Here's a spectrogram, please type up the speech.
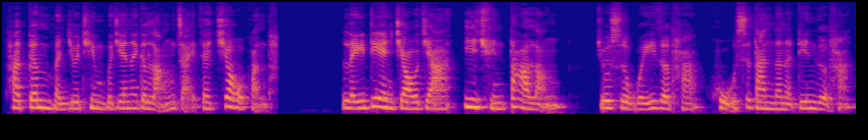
他根本就听不见那个狼崽在叫唤他。雷电交加，一群大狼就是围着他，虎视眈眈的盯着他，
